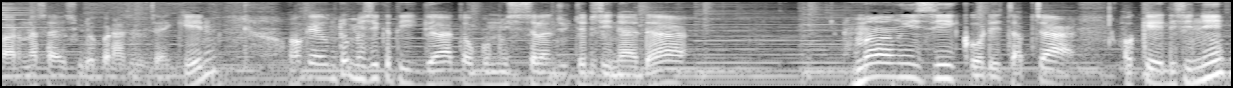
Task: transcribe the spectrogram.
karena saya sudah berhasil check-in. Oke, untuk misi ketiga ataupun misi selanjutnya di sini ada mengisi kode captcha. Oke, di sini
